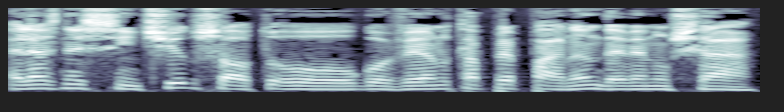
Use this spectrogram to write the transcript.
Aliás, nesse sentido, Salto, o governo está preparando, deve anunciar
